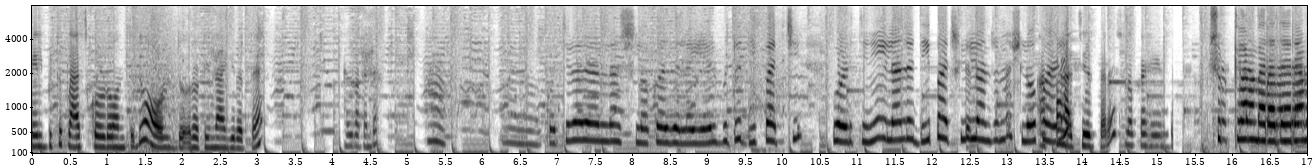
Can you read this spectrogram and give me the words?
ಹೇಳಿಬಿಟ್ಟು ಕ್ಲಾಸ್ ಕೊಡುವಂಥದ್ದು ಅಂಥದ್ದು ಅವಳದು ರೊಟೀನ್ ಆಗಿರುತ್ತೆ. ಅಲ್ವಾ ಗೊತ್ತಿರೋದೆಲ್ಲ ಶ್ಲೋಕ ಇದೆಲ್ಲ ಹೇಳ್ಬಿಟ್ಟು ದೀಪ ಹಚ್ಚಿ ಹೊಡ್ತೀನಿ ಇಲ್ಲಾಂದ್ರೆ ದೀಪ ಹಚ್ಚಲಿಲ್ಲ ಅಂದ್ರೂ ಶ್ಲೋಕ ಹಚ್ಚಿರ್ತಾರೆ ಶ್ಲೋಕ ಹೇಳ್ಬೇಕು ಶುಕ್ಲಂಬರಧರಂ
